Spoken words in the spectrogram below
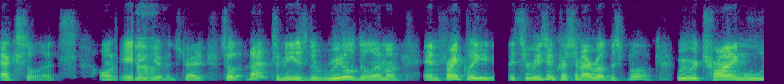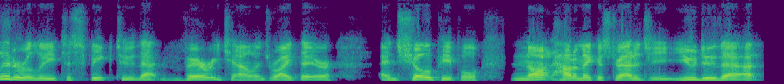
excellence on any uh, given strategy. So that to me is the real dilemma. And frankly, it's the reason Chris and I wrote this book. We were trying literally to speak to that very challenge right there and show people not how to make a strategy, you do that,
